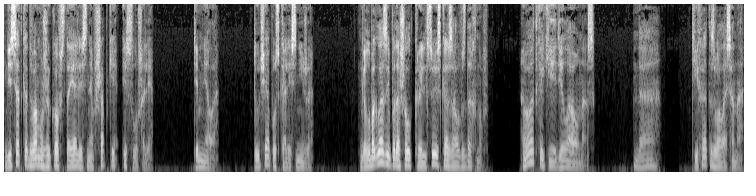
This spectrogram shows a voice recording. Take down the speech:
Десятка-два мужиков стояли, сняв шапки, и слушали. Темнело. Тучи опускались ниже. Голубоглазый подошел к крыльцу и сказал, вздохнув. «Вот какие дела у нас». «Да», — тихо отозвалась она.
